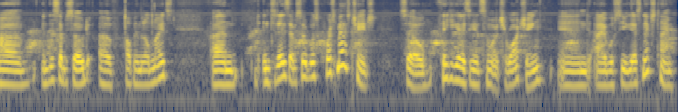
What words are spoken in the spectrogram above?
uh, in this episode of Helping the Noble Knights. And in today's episode was, of course, Mask Change. So thank you guys again so much for watching, and I will see you guys next time.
